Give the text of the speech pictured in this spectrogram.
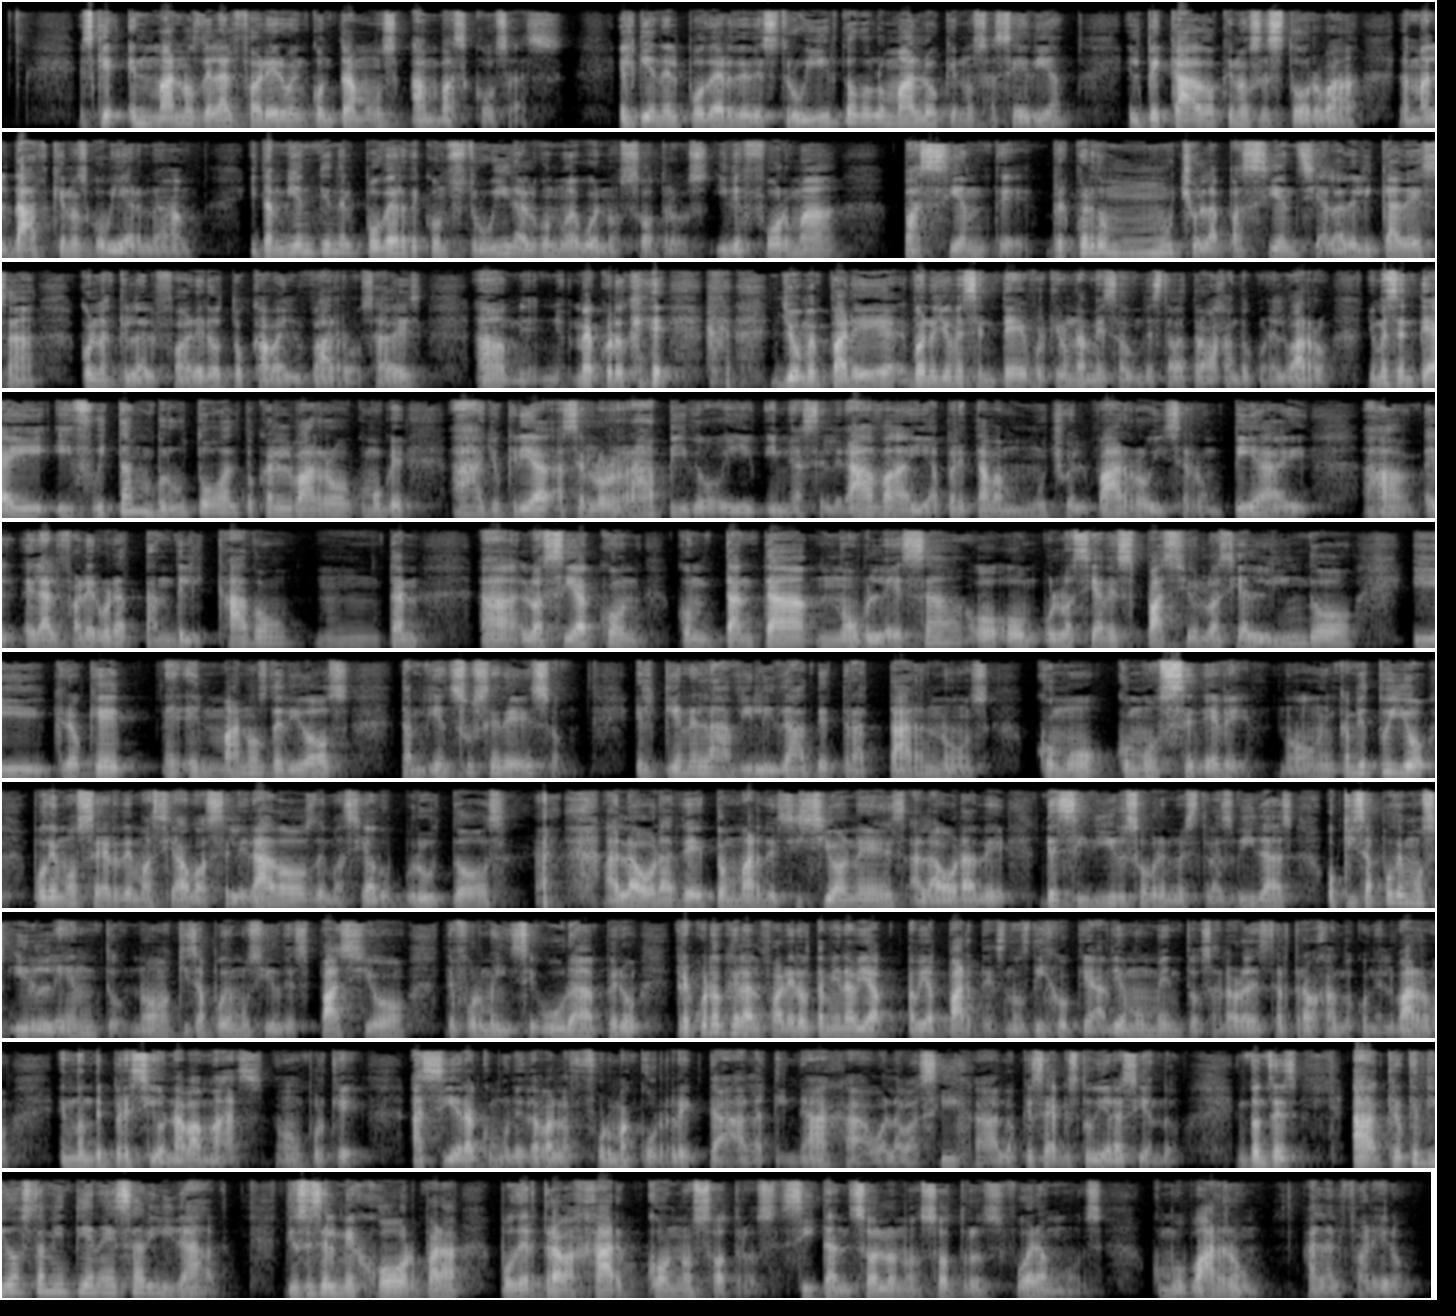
Es que en manos del alfarero encontramos ambas cosas. Él tiene el poder de destruir todo lo malo que nos asedia, el pecado que nos estorba, la maldad que nos gobierna, y también tiene el poder de construir algo nuevo en nosotros y de forma paciente. Recuerdo mucho la paciencia, la delicadeza con la que el alfarero tocaba el barro, ¿sabes? Ah, me acuerdo que yo me paré, bueno, yo me senté porque era una mesa donde estaba trabajando con el barro. Yo me senté ahí y fui tan bruto al tocar el barro como que, ah, yo quería hacerlo rápido y, y me aceleraba y apretaba mucho el barro y se rompía y, ah, el, el alfarero era tan delicado, mm, tan Ah, lo hacía con, con tanta nobleza o, o, lo hacía despacio, lo hacía lindo y creo que en manos de Dios también sucede eso. Él tiene la habilidad de tratarnos como, como se debe, ¿no? En cambio tú y yo podemos ser demasiado acelerados, demasiado brutos a la hora de tomar decisiones, a la hora de decidir sobre nuestras vidas, o quizá podemos ir lento, ¿no? Quizá podemos ir despacio, de forma insegura, pero recuerdo que el alfarero también había, había partes, nos dijo que había momentos a la hora de estar trabajando con el barro en donde presionaba más, ¿no? Porque así era como le daba la forma correcta a la tinaja o a la vasija, a lo que sea que estuviera haciendo. Entonces, ah, creo que Dios también tiene esa habilidad. Dios es el mejor para poder trabajar con nosotros, si tan solo nosotros fuéramos como barro al alfarero.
